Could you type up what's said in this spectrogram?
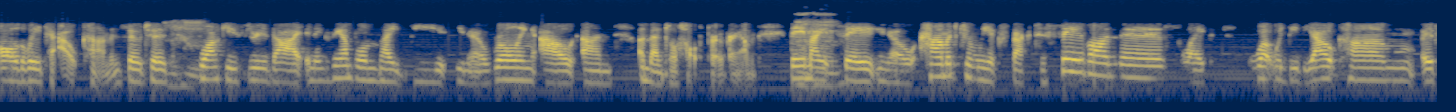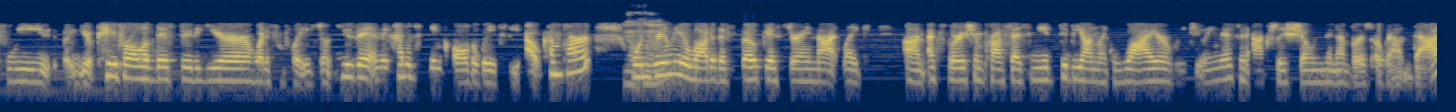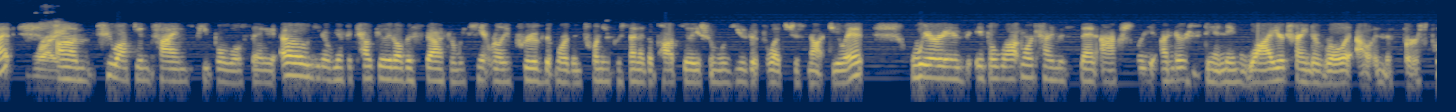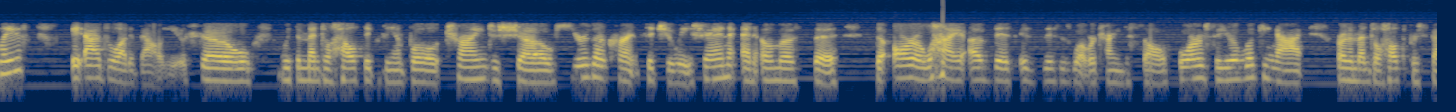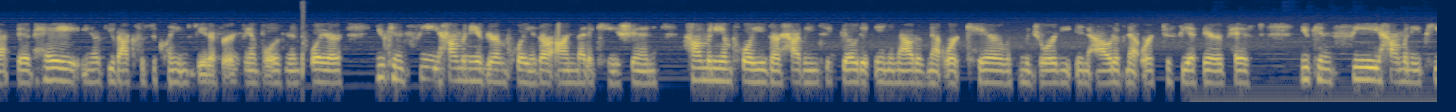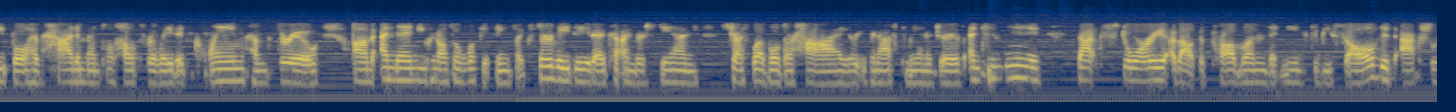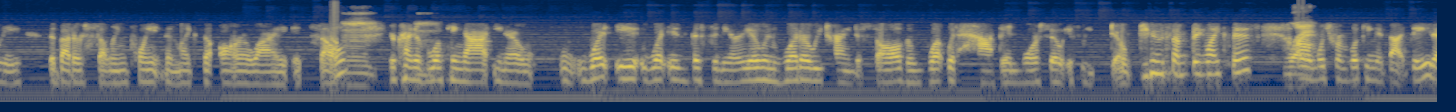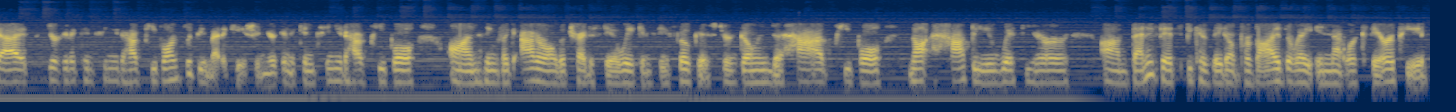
all the way to outcome. And so to mm-hmm. walk you through that, an example might be, you know, rolling out um, a mental health program. They mm-hmm. might say, you know, how much can we expect to save on this? Like, what would be the outcome if we you know, pay for all of this through the year? What if employees don't use it? And they kind of think all the way to the outcome part, when mm-hmm. really a lot of the focus during that, like, um, exploration process needs to be on like why are we doing this and actually showing the numbers around that. Right. Um, too often times people will say, oh, you know, we have to calculate all this stuff and we can't really prove that more than 20% of the population will use it, so let's just not do it. Whereas if a lot more time is spent actually understanding why you're trying to roll it out in the first place, it adds a lot of value. So, with the mental health example, trying to show here's our current situation and almost the the ROI of this is this is what we're trying to solve for. So you're looking at from a mental health perspective, hey, you know, if you have access to claims data, for example, as an employer, you can see how many of your employees are on medication, how many employees are having to go to in and out of network care with majority in out of network to see a therapist. You can see how many people have had a mental health related claim come through. Um, and then you can also look at things like survey data to understand stress levels are high or even ask managers. And to me, that story about the problem that needs to be solved is actually the better selling point than like the ROI itself. Mm-hmm. You're kind of mm-hmm. looking at, you know, what is what is the scenario and what are we trying to solve and what would happen more so if we don't do something like this right. um, which from looking at that data you're going to continue to have people on sleeping medication you're going to continue to have people on things like adderall to try to stay awake and stay focused you're going to have people not happy with your um, benefits because they don't provide the right in-network therapy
